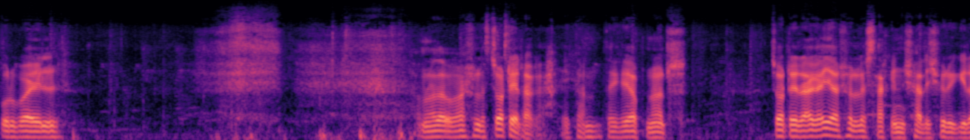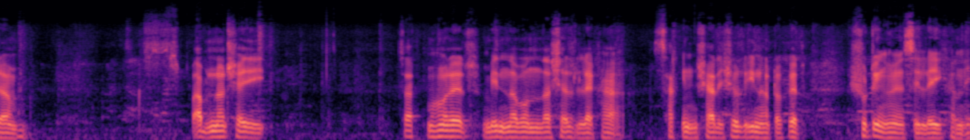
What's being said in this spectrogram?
পূর্বাইল আমরা আসলে চটের আগা এখান থেকে আপনার চটের আগাই আসলে সাকিন সারিসুরি গ্রাম। আপনার সেই চাটমোহরের বৃন্দাবন দাসের লেখা সাকিন সারিসুরি নাটকের শুটিং হয়েছিল এইখানে।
